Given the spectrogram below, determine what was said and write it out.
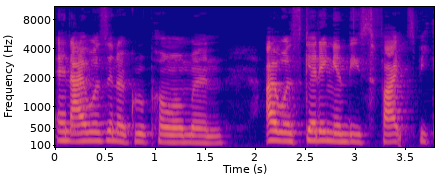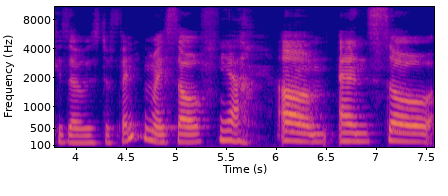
and I was in a group home and I was getting in these fights because I was defending myself. yeah. Um, and so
